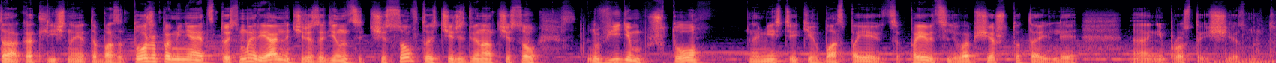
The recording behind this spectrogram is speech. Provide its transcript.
Так, отлично, эта база тоже поменяется. То есть мы реально через 11 часов, то есть через 12 часов увидим, что на месте этих баз появится. Появится ли вообще что-то, или они просто исчезнут.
